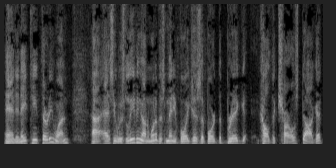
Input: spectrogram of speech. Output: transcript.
and in 1831, uh, as he was leaving on one of his many voyages aboard the brig called the Charles Doggett,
